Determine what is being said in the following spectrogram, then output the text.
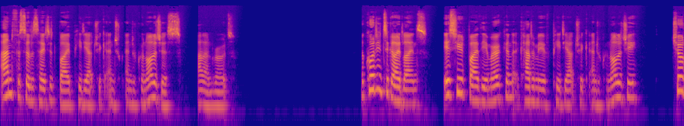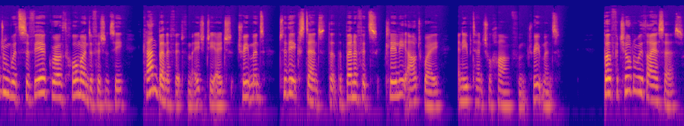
and facilitated by pediatric endocrinologists, Allen wrote. According to guidelines issued by the American Academy of Pediatric Endocrinology, children with severe growth hormone deficiency can benefit from HGH treatment to the extent that the benefits clearly outweigh any potential harm from treatment. But for children with ISS,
